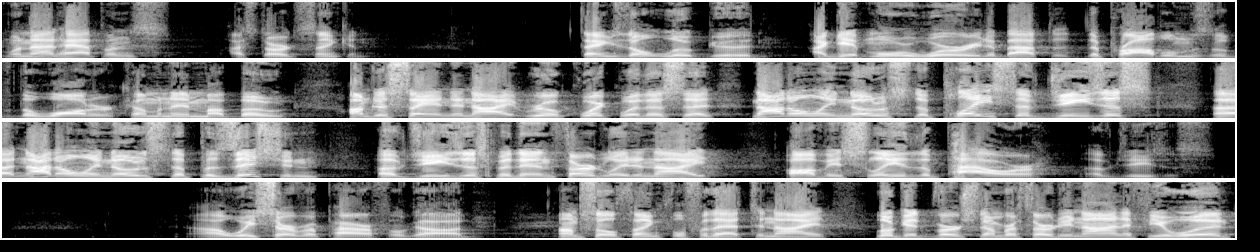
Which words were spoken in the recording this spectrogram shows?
when that happens? I start sinking. Things don't look good. I get more worried about the, the problems of the water coming in my boat. I'm just saying tonight, real quick with us, that not only notice the place of Jesus, uh, not only notice the position of Jesus, but then thirdly tonight, obviously, the power of Jesus. Uh, we serve a powerful God. I'm so thankful for that tonight. Look at verse number 39, if you would.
